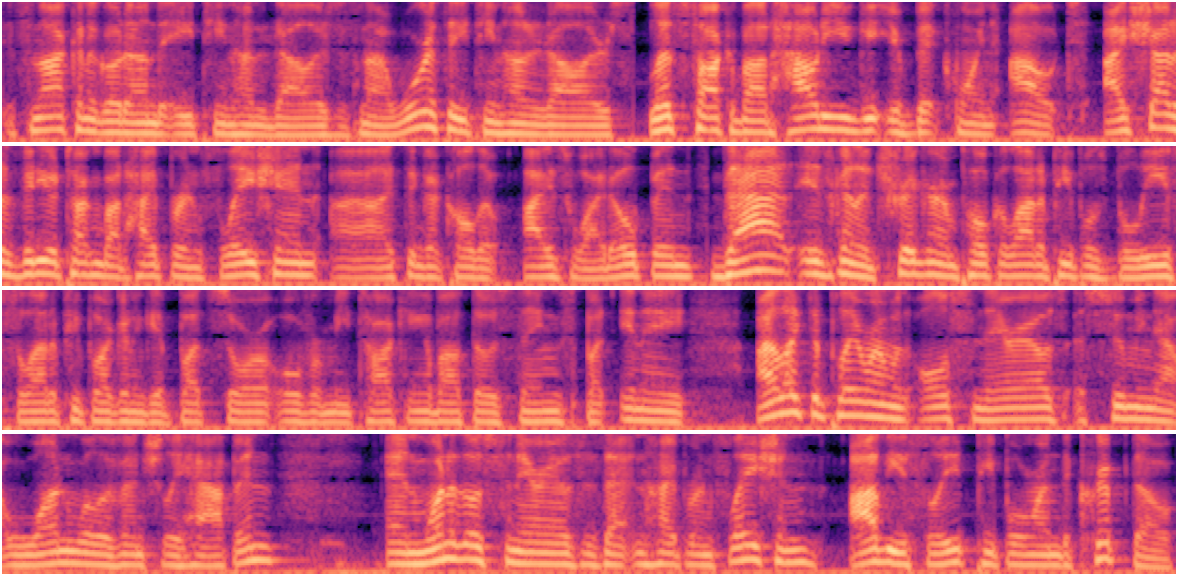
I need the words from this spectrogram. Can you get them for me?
It's not going to go down to $1,800. It's not worth $1,800. Let's talk about how do you get your Bitcoin out. I shot a video talking about hyperinflation. Uh, I think I called it Eyes Wide Open. That is going to trigger and poke a lot of people's beliefs. A lot of people are going to get butt sore over me talking about those things. But in a, I like to play around with all scenarios, assuming that one will eventually happen. And one of those scenarios is that in hyperinflation, obviously, people run to crypto.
